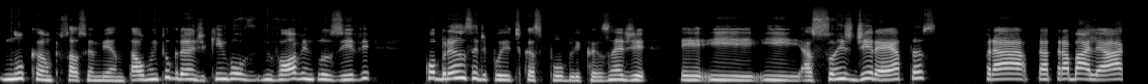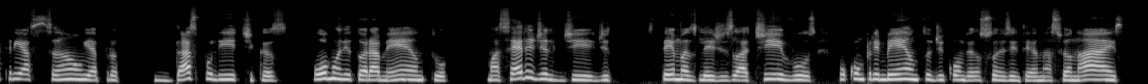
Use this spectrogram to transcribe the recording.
no campo socioambiental muito grande, que envolve, envolve inclusive, cobrança de políticas públicas, né, de, e, e, e ações diretas para trabalhar a criação e a, das políticas, o monitoramento, uma série de, de, de temas legislativos, o cumprimento de convenções internacionais.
